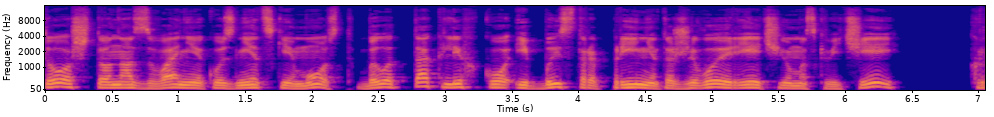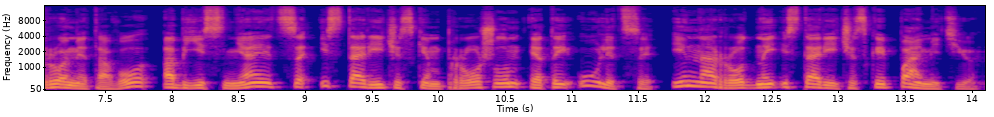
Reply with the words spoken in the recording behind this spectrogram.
То, что название Кузнецкий мост было так легко и быстро принято живой речью москвичей, кроме того, объясняется историческим прошлым этой улицы и народной исторической памятью.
